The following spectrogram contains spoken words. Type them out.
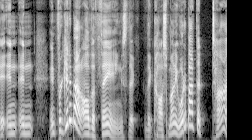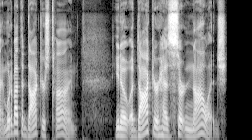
And, and and forget about all the things that, that cost money. What about the time? What about the doctor's time? You know, a doctor has certain knowledge.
